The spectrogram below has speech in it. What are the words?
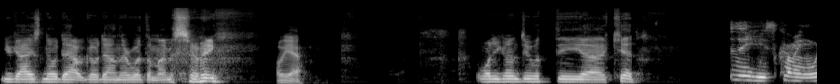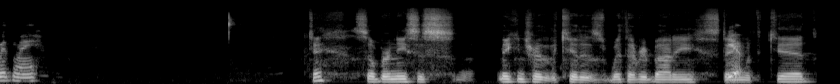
You guys, no doubt, go down there with them. I'm assuming. Oh yeah. What are you going to do with the uh, kid? He's coming with me. Okay, so Bernice is making sure that the kid is with everybody, staying Yeah. with the kid.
